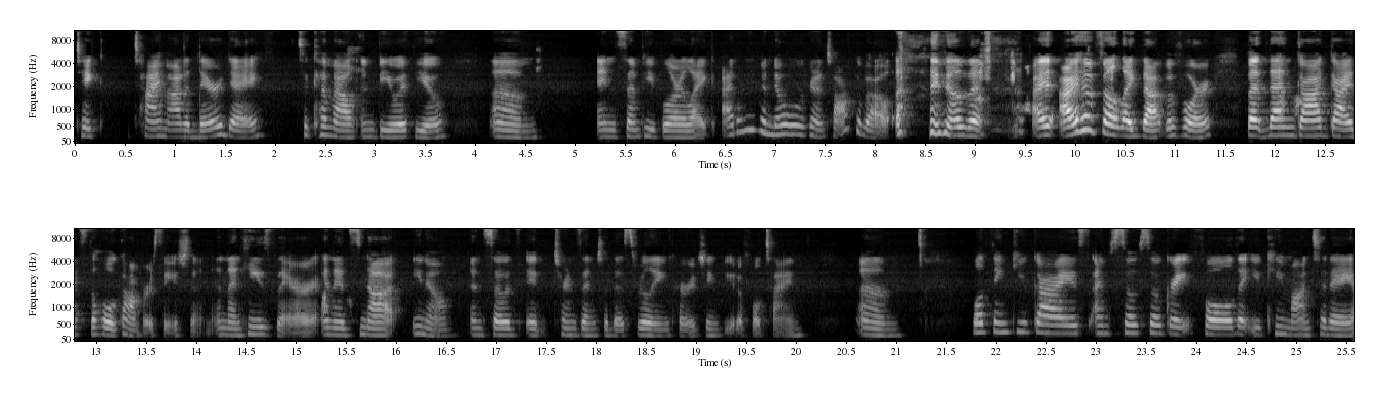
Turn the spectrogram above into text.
take time out of their day to come out and be with you. Um, and some people are like, I don't even know what we're going to talk about. I know that I, I have felt like that before. But then God guides the whole conversation, and then He's there, and it's not, you know, and so it, it turns into this really encouraging, beautiful time. Um, well, thank you guys. I'm so, so grateful that you came on today.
